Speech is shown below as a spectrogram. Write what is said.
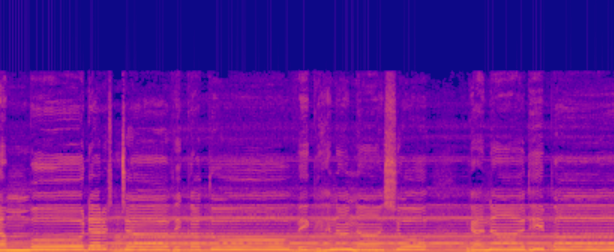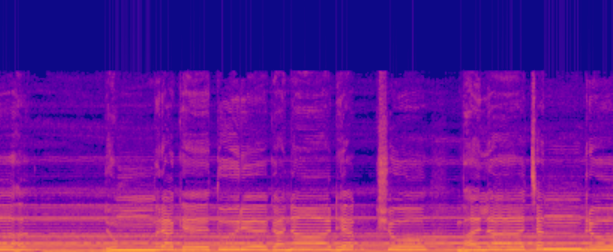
लम्बोदर्श्च विकतो विघ्ननाशो गणाधिपाः धूम्रकेतुर्गणाध्यक्षो भलचन्द्रो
